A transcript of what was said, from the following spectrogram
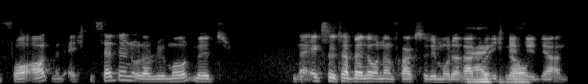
vor Ort mit echten Zetteln oder Remote mit einer Excel-Tabelle und dann fragst du den Moderator, ja, genau. ich nehme den, der an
